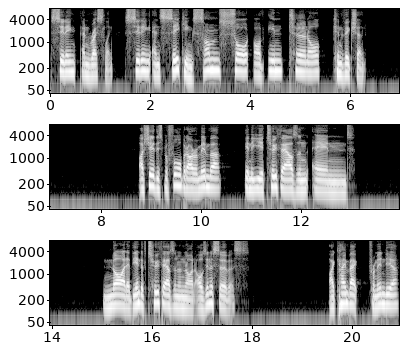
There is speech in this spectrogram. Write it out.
sitting and wrestling, sitting and seeking some sort of internal conviction? I've shared this before, but I remember in the year 2009, at the end of 2009, I was in a service. I came back from India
